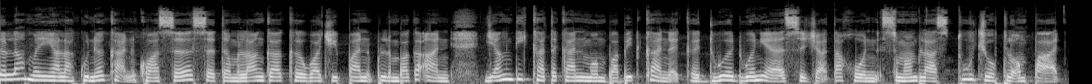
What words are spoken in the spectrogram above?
telah menyalahgunakan kuasa serta melanggar kewajipan perlembagaan yang dikatakan membabitkan kedua-duanya sejak tahun 1974.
